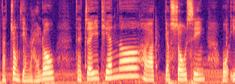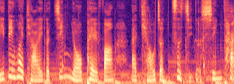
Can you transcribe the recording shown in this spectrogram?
那重点来喽。在这一天呢，哈要要收心，我一定会调一个精油配方来调整自己的心态，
